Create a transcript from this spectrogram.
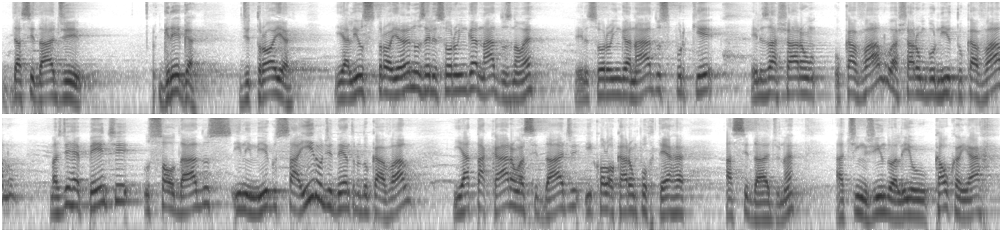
da cidade grega de Troia, e ali os troianos eles foram enganados, não é? Eles foram enganados porque eles acharam o cavalo, acharam bonito o cavalo, mas de repente os soldados inimigos saíram de dentro do cavalo e atacaram a cidade e colocaram por terra a cidade, né? Atingindo ali o calcanhar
